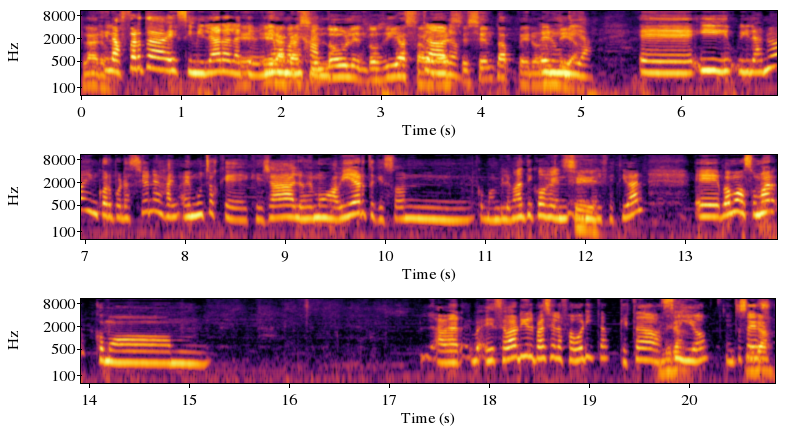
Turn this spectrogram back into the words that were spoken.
Claro. la oferta es similar a la que Eh, veníamos Era casi el manejando. doble en dos días, ahora Claro. es 60, pero en, en un un día. día. Eh, y, y las nuevas incorporaciones, hay, hay muchos que, que ya los hemos abierto, que son como emblemáticos en, Sí. en el festival. Eh, vamos a sumar como... A ver, eh, se va a abrir el Palacio de la Favorita, que está Mirá, vacío. Entonces Mirá,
